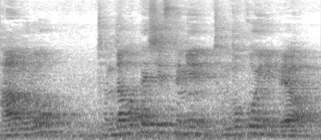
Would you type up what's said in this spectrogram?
다음으로 전자화폐 시스템인 전복코인인데요.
